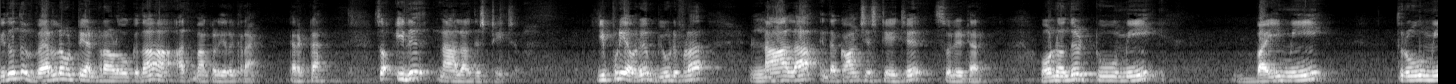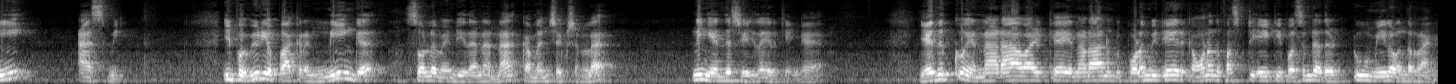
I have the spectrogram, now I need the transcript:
இது வந்து விரல விட்டு என்ற அளவுக்கு தான் ஆத்மாக்கள் இருக்கிறாங்க. கரெக்டாக ஸோ இது நாலாவது ஸ்டேஜ் இப்படி அவர் பியூட்டிஃபுல்லாக நாலாக இந்த கான்ஷியஸ் ஸ்டேஜ் சொல்லிட்டார். ஒன்று வந்து to me by me through me as me இப்போ வீடியோ பார்க்குற நீங்கள் சொல்ல வேண்டியது என்னென்னா கமெண்ட் செக்ஷனில் நீங்கள் எந்த ஸ்டேஜில் இருக்கீங்க? எதுக்கும் என்னடா வாழ்க்கை என்னடான்னு இப்படி புலம்பிட்டே இருக்கவன அந்த ஃபஸ்ட்டு எயிட்டி பர்சன்ட் அது டூ மீல வந்துடுறாங்க.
